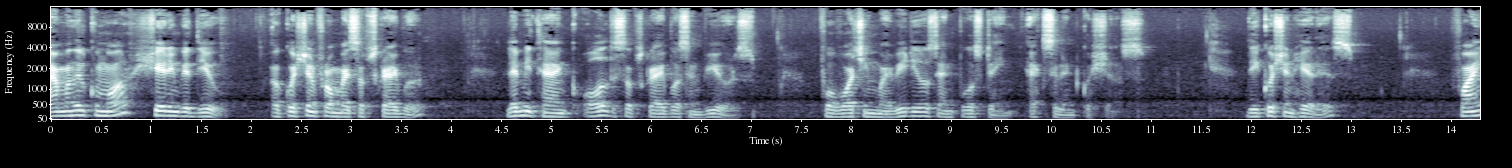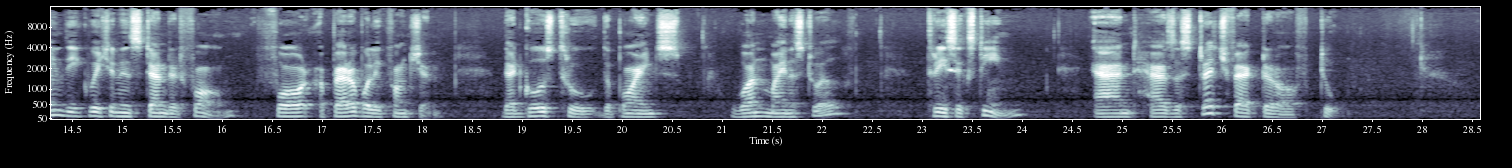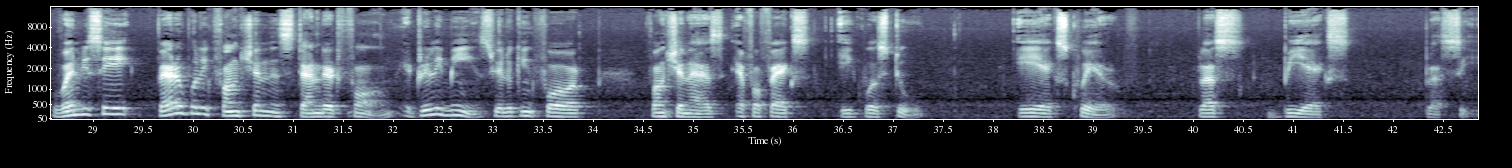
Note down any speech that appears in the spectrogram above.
I'm Anil Kumar sharing with you a question from my subscriber. Let me thank all the subscribers and viewers for watching my videos and posting excellent questions. The question here is Find the equation in standard form for a parabolic function that goes through the points 1 minus 12, 316 and has a stretch factor of 2. When we say parabolic function in standard form, it really means we're looking for function as f of x equals to ax square plus bx plus c.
